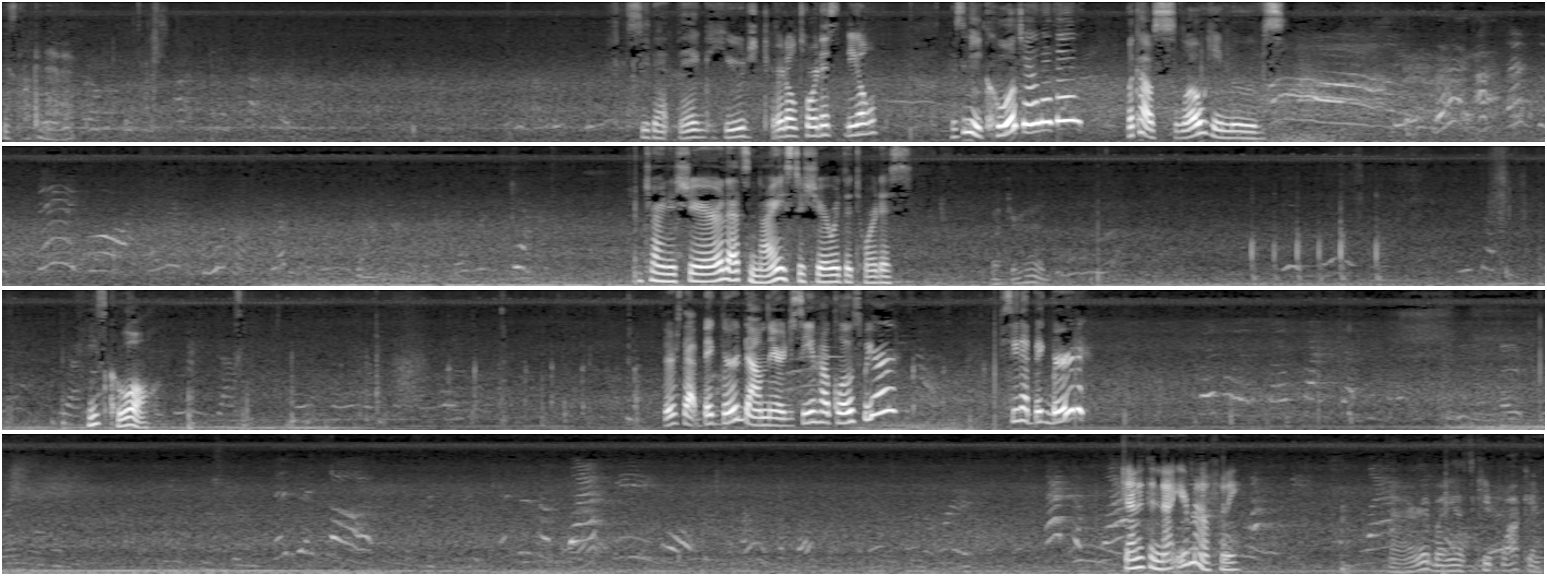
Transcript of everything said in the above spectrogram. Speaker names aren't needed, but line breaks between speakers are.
He's looking at it. See that big, huge turtle tortoise deal? Isn't he cool, Jonathan? Look how slow he moves. I'm trying to share. That's nice to share with the tortoise. He's cool. There's that big bird down there. Do you see how close we are? See that big bird? Jonathan, not your mouth, honey.
Everybody has to keep walking.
